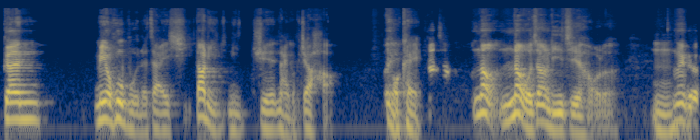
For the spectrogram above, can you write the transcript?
跟没有互补的在一起，到底你觉得哪个比较好？OK，那那，我这样理解好了，嗯，那个米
